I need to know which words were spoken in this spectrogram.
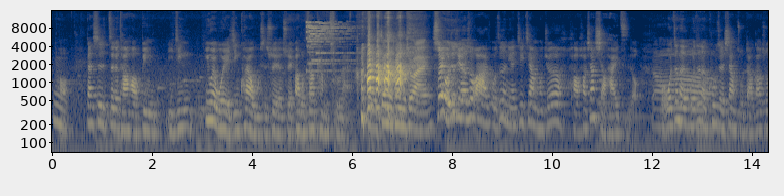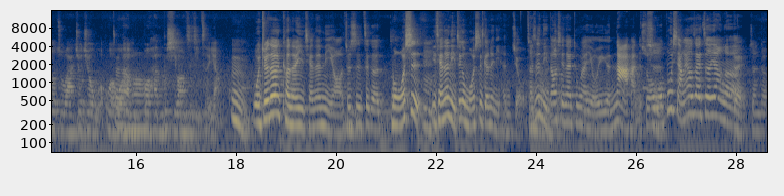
嗯哦。但是这个讨好病已经，因为我已经快要五十岁了，所以啊，我知道看不出来，对，真的看不出来。所以我就觉得说，哇，我这个年纪这样，我觉得好好像小孩子哦。我我真的我真的哭着向主祷告说主啊救救我，我我很我很不希望自己这样。嗯，我觉得可能以前的你哦、就是这个模式，嗯以前的你这个模式跟了你很久，可是你到现在突然有一个呐喊说我不想要再这样了。，对，真的，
